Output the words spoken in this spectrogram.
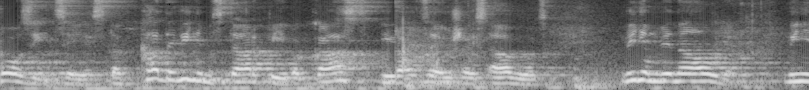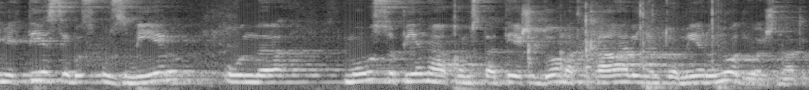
pozīcijas, tad kāda ir viņam starpība, kas ir traucējušais avots? Viņam vienalga, viņam ir tiesības uz mieru, un eh, mūsu pienākums tieši domāt, kā viņam to mieru nodrošināt,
